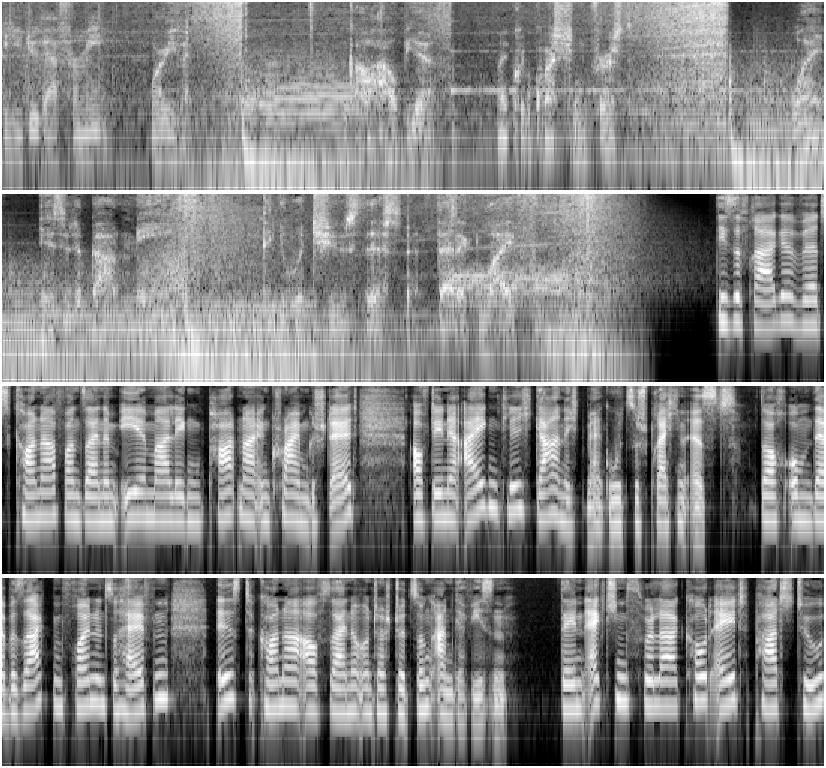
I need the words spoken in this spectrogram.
Will you do that for me? We're even. I'll help you. My quick question first. What is it about me that you would choose this pathetic life? Diese Frage wird Connor von seinem ehemaligen Partner in Crime gestellt, auf den er eigentlich gar nicht mehr gut zu sprechen ist. Doch um der besagten Freundin zu helfen, ist Connor auf seine Unterstützung angewiesen. Den Action-Thriller Code 8 Part 2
